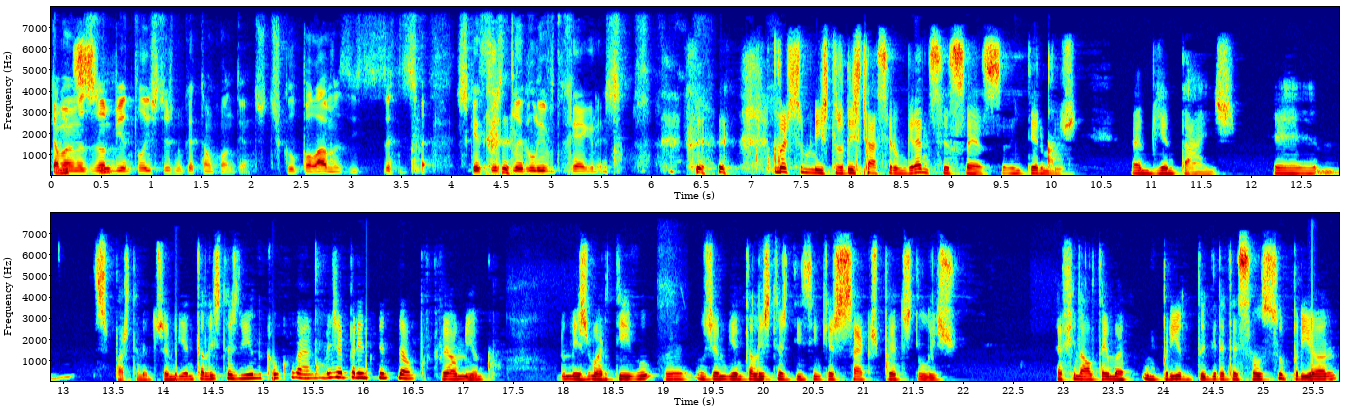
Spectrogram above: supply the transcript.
Também, mas os ambientalistas nunca estão contentes. Desculpa lá, mas isso, esqueceste de ler o livro de regras. mas se o ministro diz que está a ser um grande sucesso em termos ambientais, é, supostamente os ambientalistas deviam concordar, mas aparentemente não, porque realmente no mesmo artigo eh, os ambientalistas dizem que estes sacos pretos de lixo afinal tem uma, um período de degradação superior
